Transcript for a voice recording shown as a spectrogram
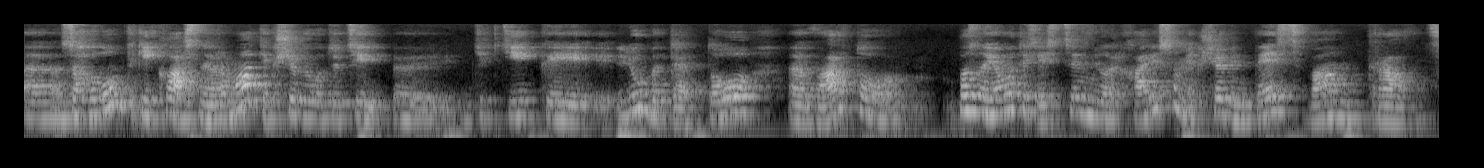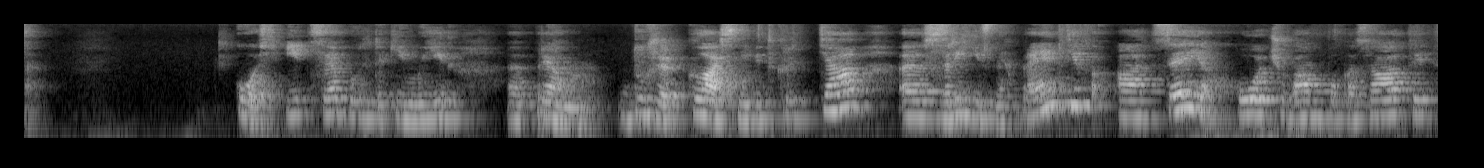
Е, Загалом такий класний аромат. Якщо ви от ці е, діптіки любите, то е, варто познайомитися з цим Міллер Харрісом, якщо він десь вам трапиться. Ось, і це були такі мої прям дуже класні відкриття з різних брендів. А це я хочу вам показати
